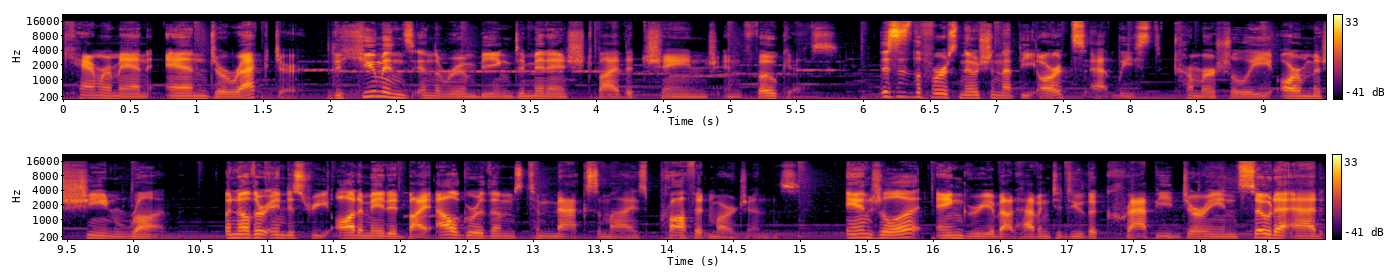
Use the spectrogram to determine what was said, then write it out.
cameraman and director, the humans in the room being diminished by the change in focus. This is the first notion that the arts, at least commercially, are machine run, another industry automated by algorithms to maximize profit margins. Angela, angry about having to do the crappy durian soda ad,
